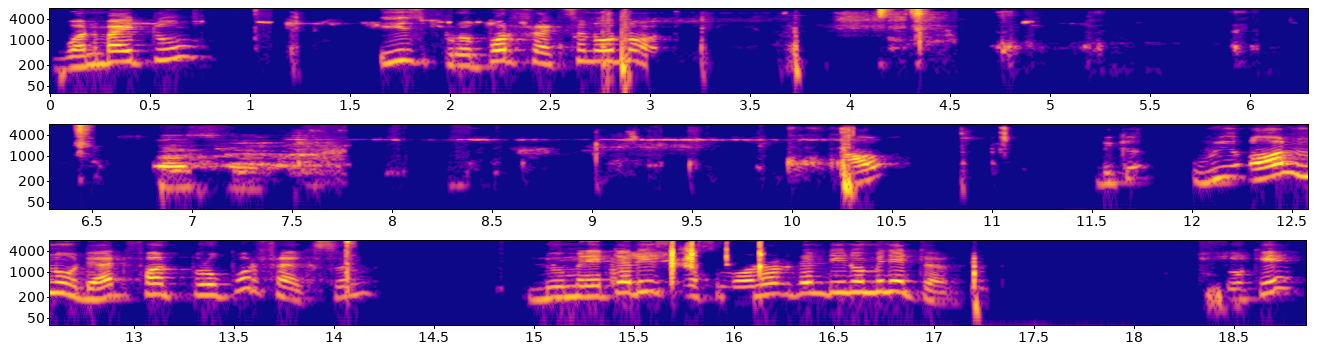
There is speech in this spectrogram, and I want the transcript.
1 by 2 is proper fraction or not. Yes, How? Because we all know that for proper fraction, numerator is smaller than denominator. Okay?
